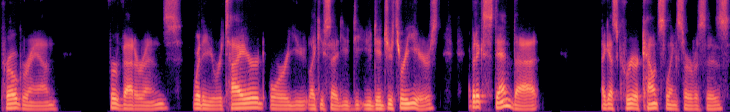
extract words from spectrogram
program for veterans whether you retired or you like you said you you did your 3 years but extend that i guess career counseling services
